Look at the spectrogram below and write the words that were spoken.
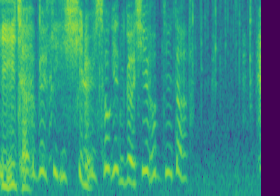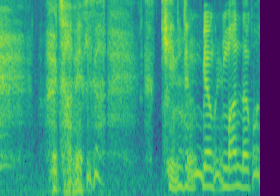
이자백이 신을 속인 것이옵니다. 자백이가 김등명을 만나고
